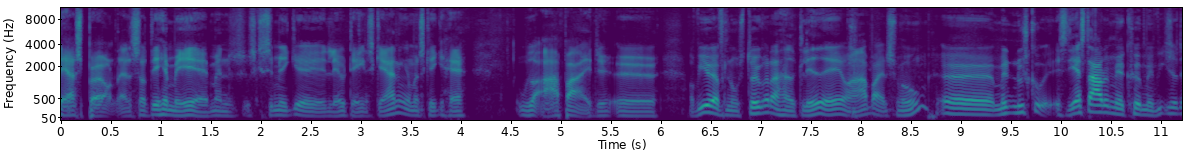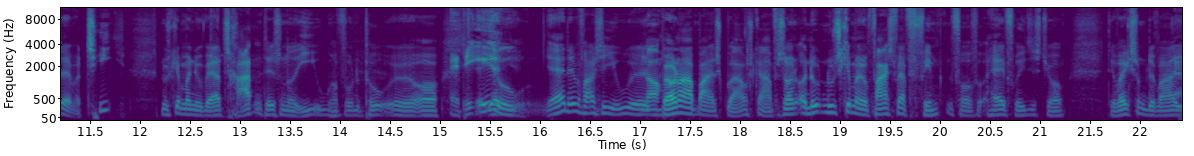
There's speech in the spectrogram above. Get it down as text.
deres børn. Altså det her med, at man skal simpelthen ikke øh, lave dagens gerning, og man skal ikke have ud at arbejde. Øh, og vi er i hvert fald nogle stykker, der havde glæde af at arbejde som unge. Øh, men nu skulle, altså jeg startede med at køre med aviser, da jeg var 10. Nu skal man jo være 13, det er sådan noget EU har fundet på. Øh, og Er det EU? Ja, det var faktisk EU. Øh, børnearbejde skulle afskaffes. Så, og nu, nu skal man jo faktisk være 15 for at have et fritidsjob. Det var ikke som det var ja.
